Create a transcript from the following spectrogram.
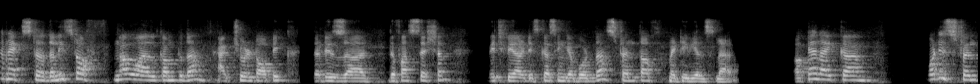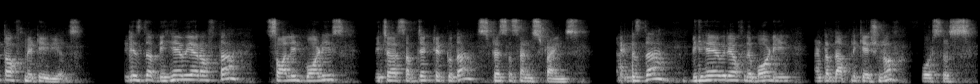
Next, uh, the list of now I'll come to the actual topic that is uh, the first session, which we are discussing about the strength of materials lab. Okay, like um, what is strength of materials? It is the behavior of the solid bodies which are subjected to the stresses and strains. It is the behavior of the body under the application of forces.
